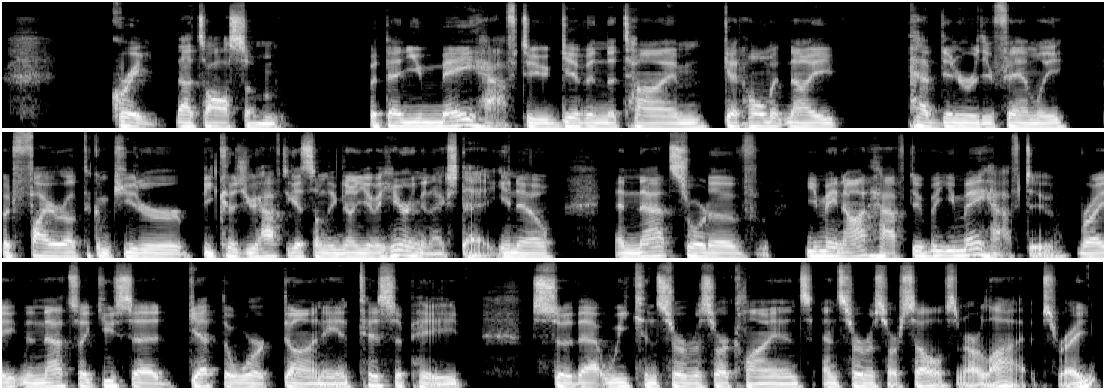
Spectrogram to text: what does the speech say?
great. That's awesome. But then you may have to, given the time, get home at night, have dinner with your family, but fire up the computer because you have to get something done. You have a hearing the next day, you know? And that sort of, you may not have to, but you may have to, right? And that's like you said, get the work done, anticipate so that we can service our clients and service ourselves in our lives, right?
